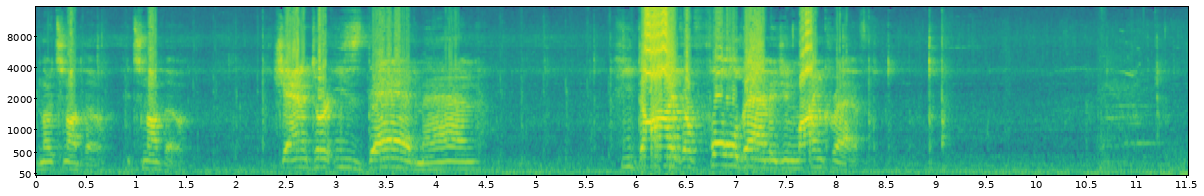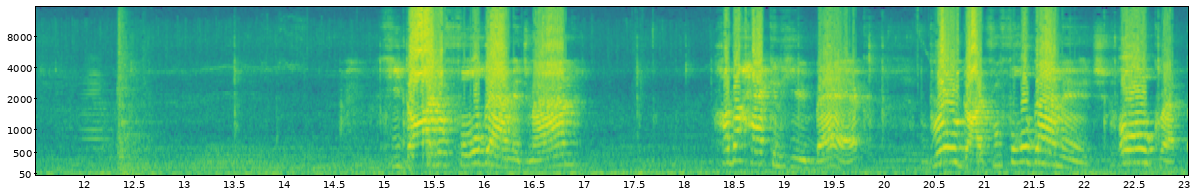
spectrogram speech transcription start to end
No, it's not though. It's not though. Janitor is dead, man. He died of fall damage in Minecraft. He died of fall damage, man. How the heck can he be back? Bro died from fall damage. Oh crap.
